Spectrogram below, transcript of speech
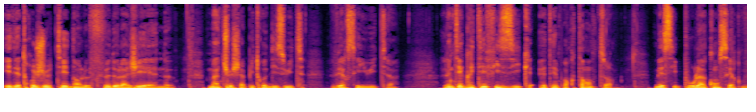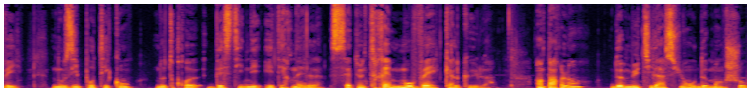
et d'être jeté dans le feu de la GN. Matthieu chapitre 18, verset 8. L'intégrité physique est importante, mais si pour la conserver, nous hypothéquons notre destinée éternelle, c'est un très mauvais calcul. En parlant de mutilation ou de manchot,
